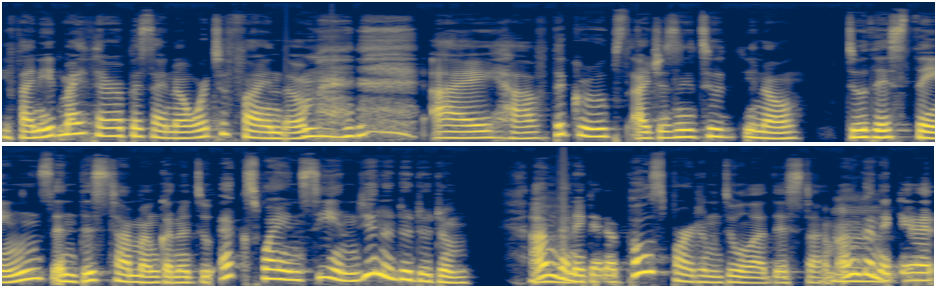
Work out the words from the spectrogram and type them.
if I need my therapist, I know where to find them. I have the groups. I just need to, you know, do these things. And this time I'm going to do X, Y, and C. And, you know, do, do, do. I'm mm. going to get a postpartum doula this time. Mm. I'm going to get,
